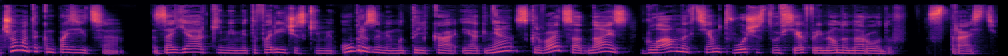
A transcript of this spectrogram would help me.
О чем эта композиция? За яркими метафорическими образами мотылька и огня скрывается одна из главных тем творчества всех времен и народов – страсть.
